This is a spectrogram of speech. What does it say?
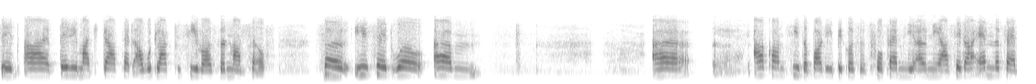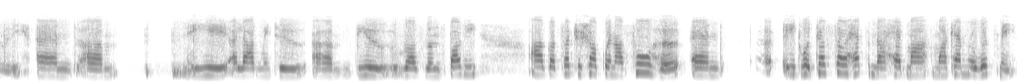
said I very much doubt that. I would like to see Rosalind myself. So he said, well, um, uh, I can't see the body because it's for family only. I said, I am the family. And um, he allowed me to um, view Rosalind's body. I got such a shock when I saw her, and uh, it just so happened I had my, my camera with me.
